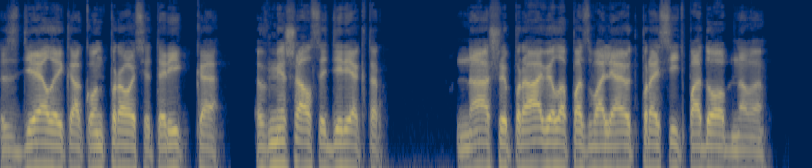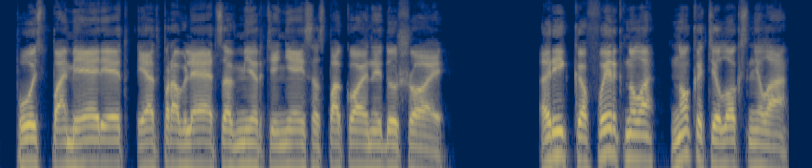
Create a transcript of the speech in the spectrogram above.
Сделай, как он просит, Рикка, вмешался директор. Наши правила позволяют просить подобного. Пусть померяет и отправляется в мир теней со спокойной душой. Рикка фыркнула, но котелок сняла.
